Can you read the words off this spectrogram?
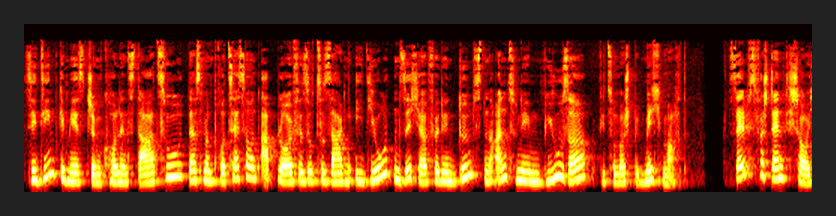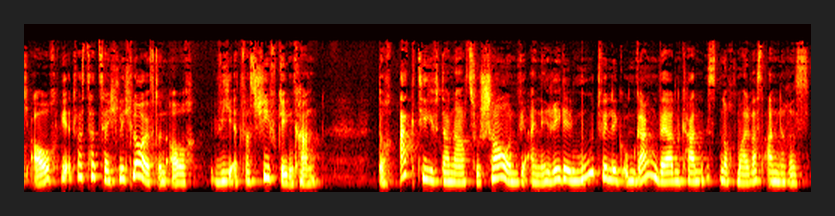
Sie dient gemäß Jim Collins dazu, dass man Prozesse und Abläufe sozusagen idiotensicher für den dümmsten anzunehmenden User, wie zum Beispiel mich, macht. Selbstverständlich schaue ich auch, wie etwas tatsächlich läuft und auch, wie etwas schiefgehen kann. Doch aktiv danach zu schauen, wie eine Regel mutwillig umgangen werden kann, ist nochmal was anderes.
